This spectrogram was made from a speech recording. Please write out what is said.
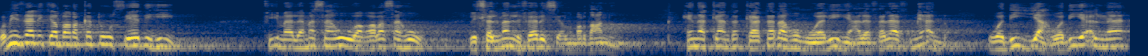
ومن ذلك بركته سياده فيما لمسه وغرسه لسلمان الفارسي المرضى عنه. حين كان كاتبه مواليه على ثلاثمائة ودية ودية قلنا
